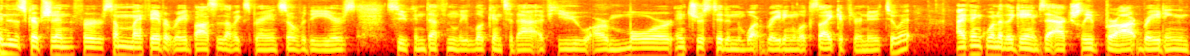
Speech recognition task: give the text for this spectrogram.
in the description for some of my favorite raid bosses I've experienced over the years. So you can definitely look into that if you are more interested in what raiding looks like if you're new to it. I think one of the games that actually brought raiding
